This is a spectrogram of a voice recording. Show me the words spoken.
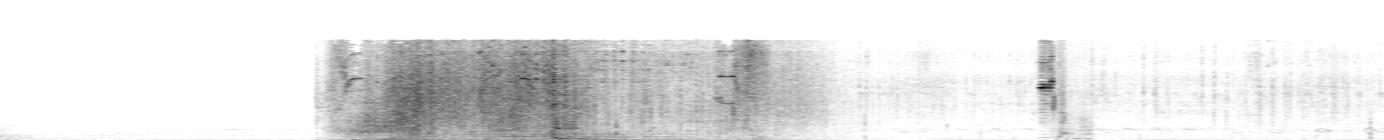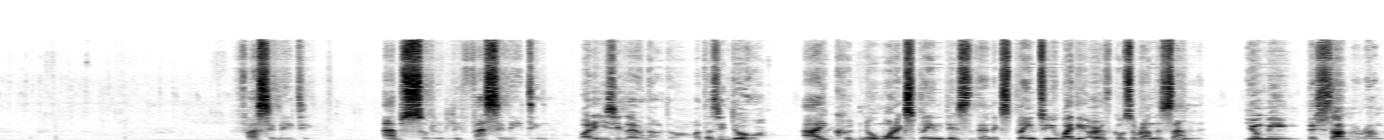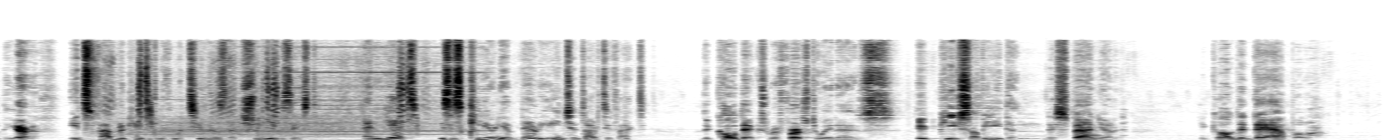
Fascinating. Absolutely fascinating. What is it, Leonardo? What does it do? I could no more explain this than explain to you why the Earth goes around the Sun. You mean the Sun around the Earth? It's fabricated with materials that shouldn't exist. And yet, this is clearly a very ancient artifact. The Codex refers to it as a piece of Eden. The Spaniard. He called it the apple.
